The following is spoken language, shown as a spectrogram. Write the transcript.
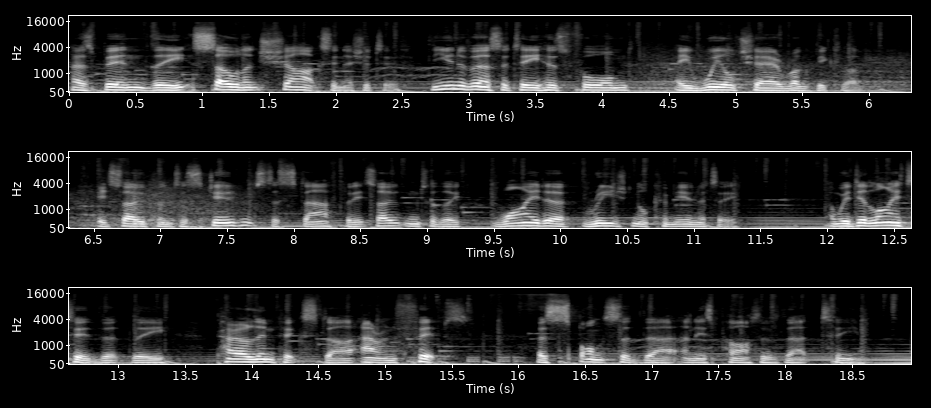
has been the Solent Sharks initiative. The university has formed a wheelchair rugby club. It's open to students, to staff, but it's open to the wider regional community. And we're delighted that the Paralympic star Aaron Phipps has sponsored that and is part of that team.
